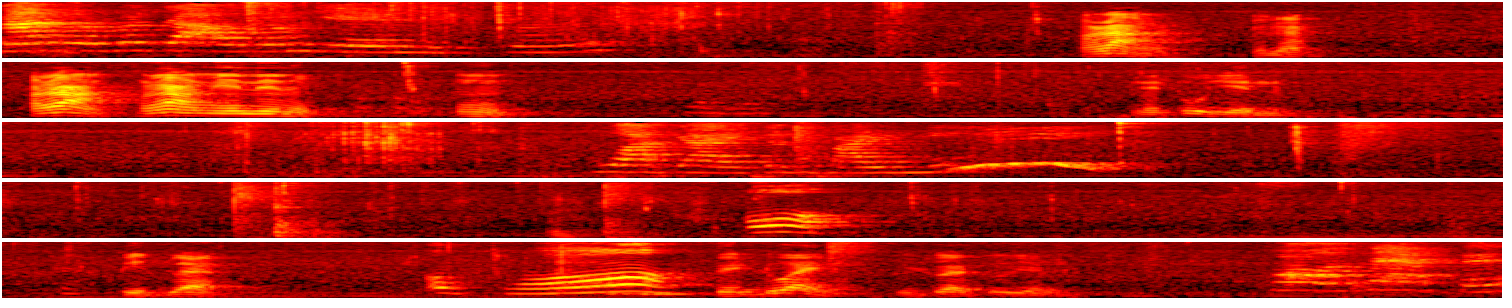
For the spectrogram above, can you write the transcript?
น่าจะไม่จะเอาน้ำเย็นไหมข้างล่างเห็นไหมข้างล่างข้างล่างนี่นี่นี่อืมในตู้เย็นหัวใจเกันไปนี่อืมโอ้ ปิดด้วย โอ้โหปิดด้วยปิดด้วยตู้เย็นพ่อแซ่บเลย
